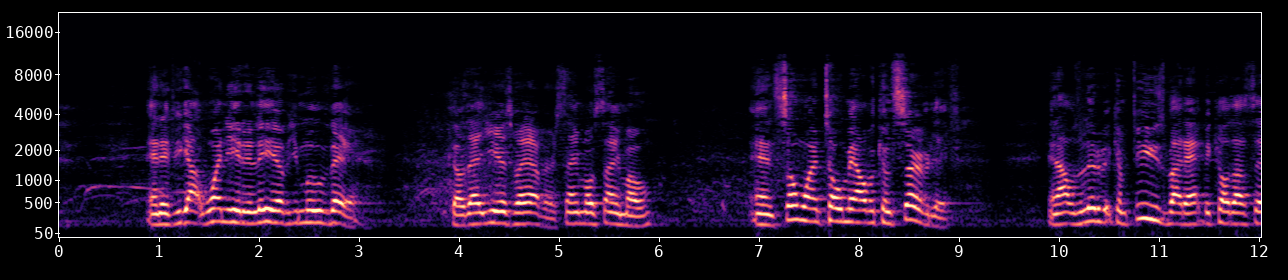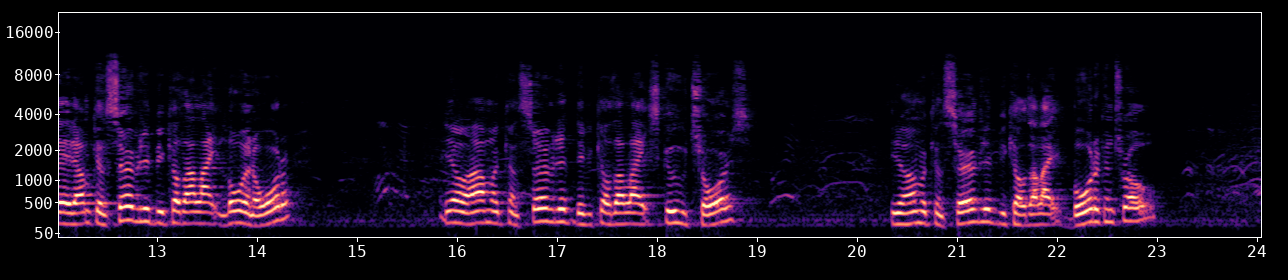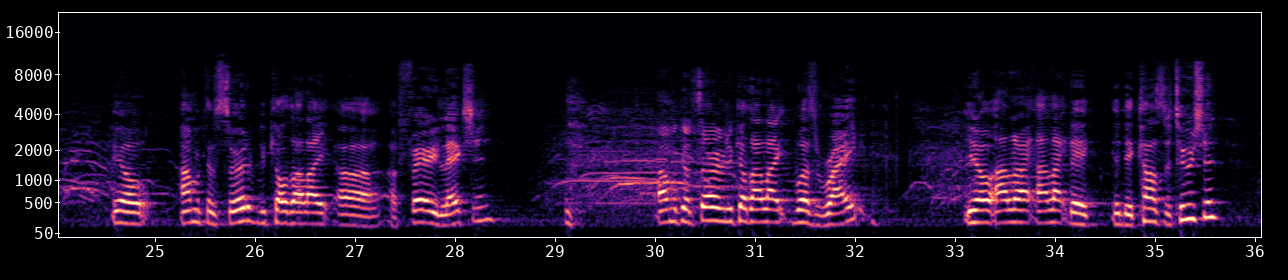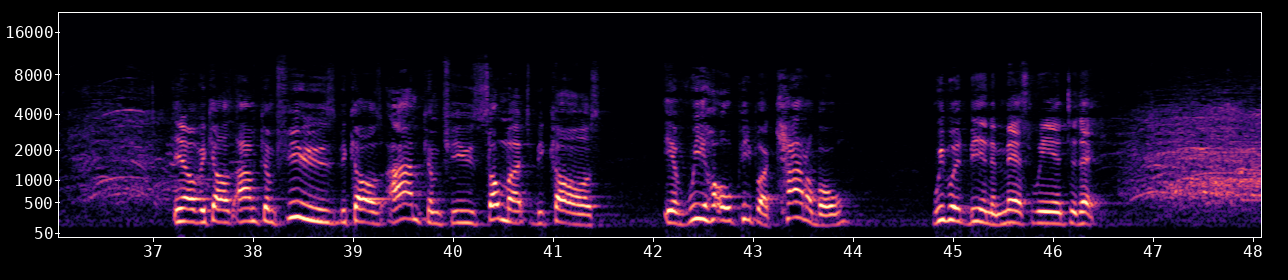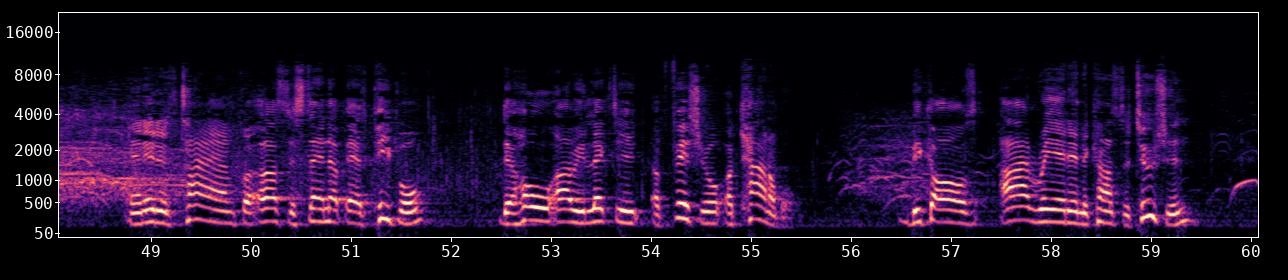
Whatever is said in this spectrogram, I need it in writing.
And if you got one year to live, you move there. Because that year is forever. Same old, same old. And someone told me I was conservative. And I was a little bit confused by that because I said I'm conservative because I like law and order. You know, I'm a conservative because I like school chores. You know, I'm a conservative because I like border control. You know, I'm a conservative because I like uh, a fair election. I'm a conservative because I like what's right. You know, I like I like the the Constitution. You know, because I'm confused because I'm confused so much because if we hold people accountable, we wouldn't be in the mess we're in today. And it is time for us to stand up as people to hold our elected official accountable. Because I read in the Constitution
